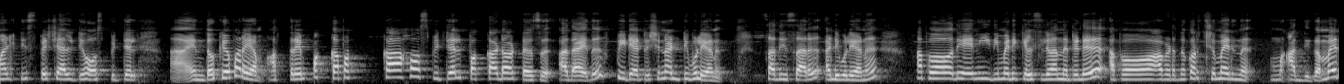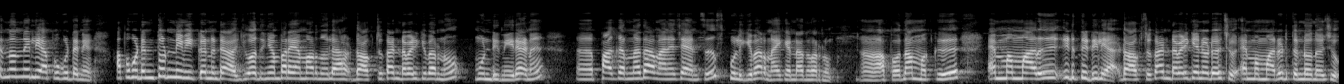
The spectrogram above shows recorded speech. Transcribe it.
മൾട്ടി സ്പെഷ്യാലിറ്റി ഹോസ്പിറ്റൽ. എന്തൊക്കെയോ പറയാം. അത്രയും പക്ക പക്ക ഹോസ്പിറ്റൽ പക്ക ഡോക്ടേഴ്സ്. അതായത് പീഡിയാട്രിഷ്യൻ അടിപൊളിയാണ്. സതീഷ് സാറ് അടിപൊളിയാണ്. അപ്പോൾ ദേ നീതി മെഡിക്കൽസിൽ വന്നിട്ടുണ്ട്. അപ്പോൾ അവിടെ നിന്ന് കുറച്ച് മരുന്ന്. അധികം മരുന്നൊന്നുമില്ല അപ്പുകുട്ടന്. അപ്പുകുട്ടന് തുണ്ണി വീക്കാണ് കേട്ടോ അത് ഞാൻ പറയാൻ മറന്നില്ല ഡോക്ടർ കണ്ട വഴിക്ക് പറഞ്ഞു മുണ്ടിനീരാണ് പകർന്നതാവാൻ ചാൻസ് സ്കൂളിലേക്ക് പറഞ്ഞയക്കേണ്ടെന്ന് പറഞ്ഞു. അപ്പോൾ നമുക്ക് എം എം ആർ എടുത്തിട്ടില്ല. ഡോക്ടർ കണ്ട വഴിക്ക് എന്നോട് വെച്ചു എം എം ആർ എടുത്തിട്ടുണ്ടോയെന്ന് വെച്ചു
